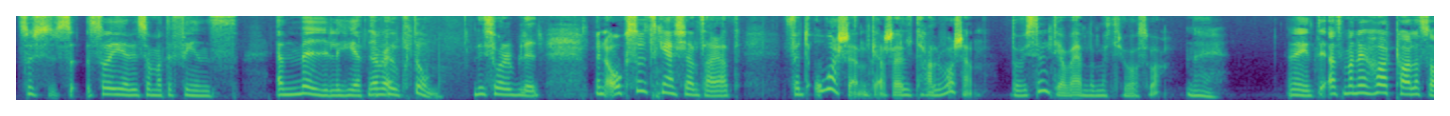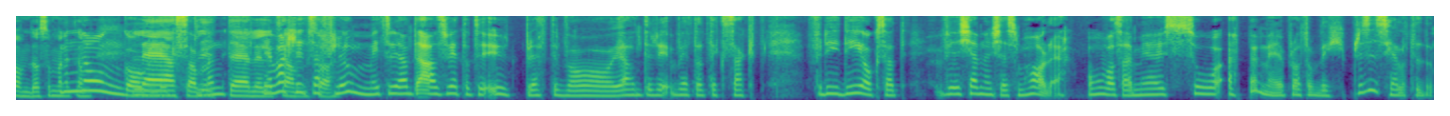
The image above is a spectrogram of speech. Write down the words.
så, så, så är det som att det finns en möjlighet till sjukdom. Det är så det blir. Men också ska jag känna så här att för ett år sedan, kanske, eller ett halvår sedan, då visste inte jag vad endometrios var. Nej. Nej, inte, alltså man har ju hört talas om det och så man liksom någon gång läst liksom. Lite. Det har varit liksom lite så flummigt och jag har inte alls vetat hur utbrett det var. Jag har inte vetat exakt. För det är det också att vi känner en tjej som har det och hon var så här, men jag är så öppen med det, jag pratar om det precis hela tiden.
